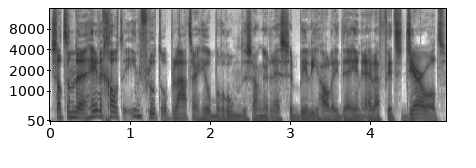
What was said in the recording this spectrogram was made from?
Ze had een eh, hele grote invloed op later heel beroemde zangeressen, Billie Holiday en Ella Fitzgerald.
